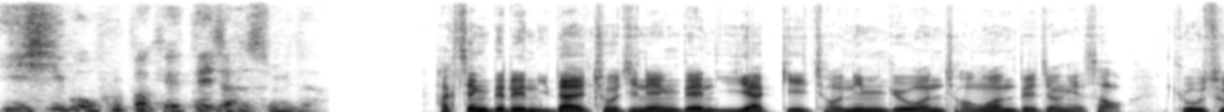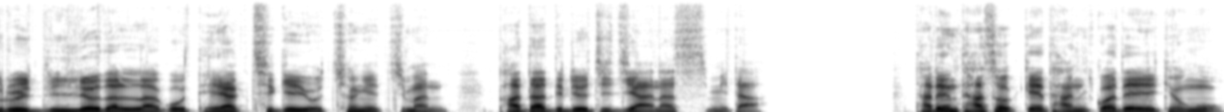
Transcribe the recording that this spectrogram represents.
25%밖에 되지 않습니다. 학생들은 이달 초 진행된 2학기 전임 교원 정원 배정에서 교수를 늘려달라고 대학 측에 요청했지만 받아들여지지 않았습니다. 다른 5개 단과대의 경우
